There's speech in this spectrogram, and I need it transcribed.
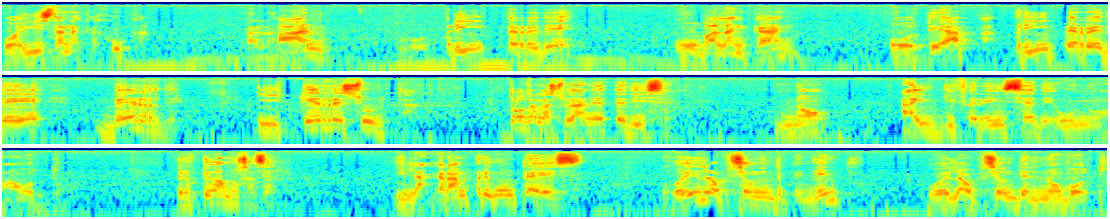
o ahí está Nacajuca, PAN, PRI, PRD, o Balancán, o Teapa, PRI, PRD, Verde. ¿Y qué resulta? Toda la ciudadanía te dice, no hay diferencia de uno a otro pero ¿qué vamos a hacer? Y la gran pregunta es, o es la opción independiente o es la opción del no voto.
